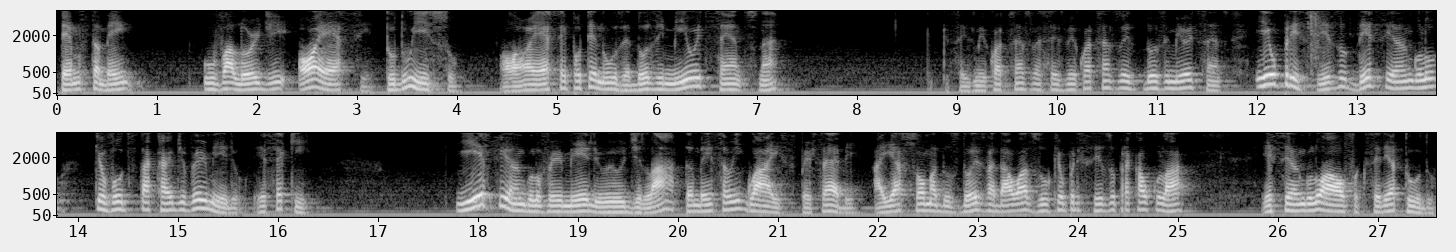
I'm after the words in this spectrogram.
Temos também o valor de OS, tudo isso. OS é hipotenusa, é 12.800, né? 6.400 mais 6.400, 12.800. Eu preciso desse ângulo que eu vou destacar de vermelho, esse aqui. E esse ângulo vermelho e o de lá também são iguais, percebe? Aí a soma dos dois vai dar o azul que eu preciso para calcular esse ângulo alfa, que seria tudo.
